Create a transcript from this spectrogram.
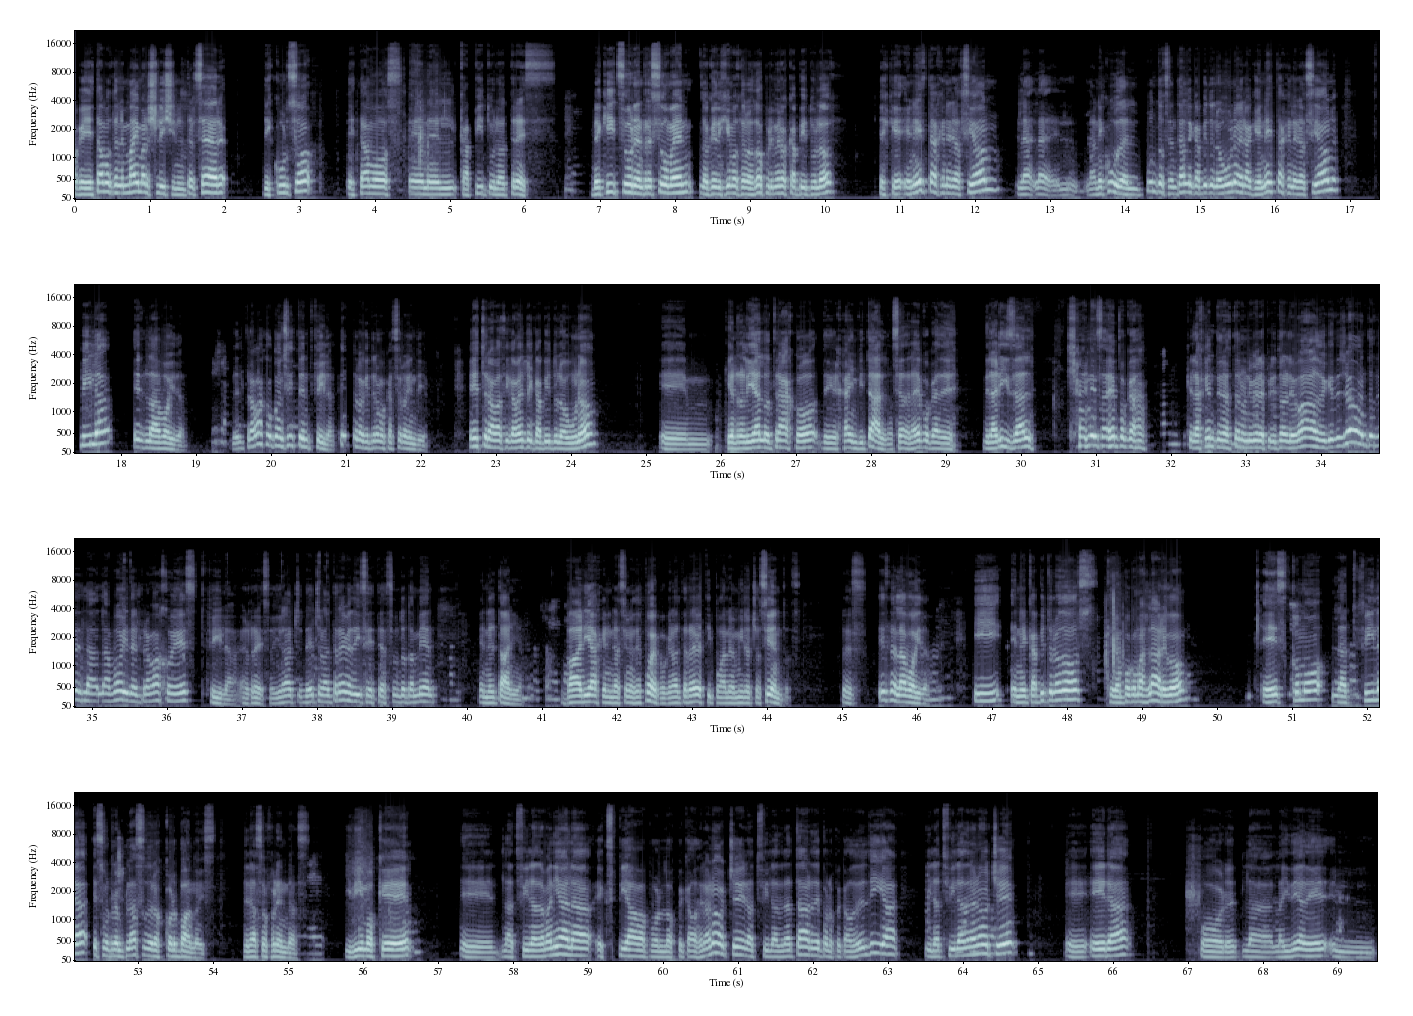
Ok, estamos en el Maimar Shlish, en el tercer discurso. Estamos en el capítulo 3. Bekitsur, en resumen, lo que dijimos en los dos primeros capítulos es que en esta generación, la, la, la Nekuda, el punto central del capítulo 1 era que en esta generación, fila es la boida. El trabajo consiste en fila. Esto es lo que tenemos que hacer hoy en día. Esto era básicamente el capítulo 1, eh, que en realidad lo trajo de Jaime Vital, o sea, de la época de, de la Rizal, ya en esa época que la gente no está en un nivel espiritual elevado y qué sé yo, entonces la, la voy del trabajo es fila, el rezo. Y de hecho el Alterrebe dice este asunto también en el Tania, varias generaciones después, porque el Alterrebe es tipo a los 1800. Entonces, esa es la boida. Y en el capítulo 2, que era un poco más largo, es como la fila es un reemplazo de los corbanois, de las ofrendas. Y vimos que eh, la fila de la mañana expiaba por los pecados de la noche, la fila de la tarde por los pecados del día, y la fila de la noche eh, era por la, la idea de. El,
